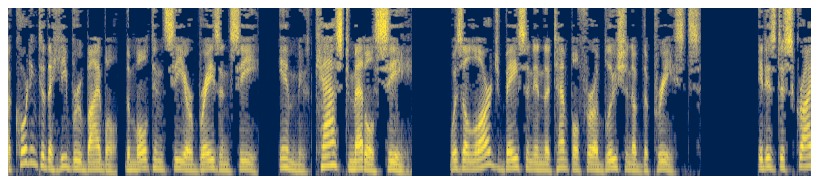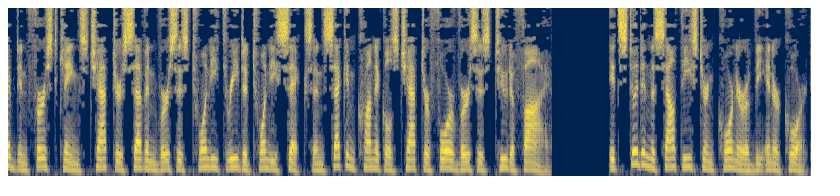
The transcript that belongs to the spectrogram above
According to the Hebrew Bible, the Molten Sea or Brazen Sea cast metal sea, was a large basin in the temple for ablution of the priests. It is described in 1 Kings chapter 7 verses 23 to 26 and 2 Chronicles chapter 4 verses 2 to 5. It stood in the southeastern corner of the inner court.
